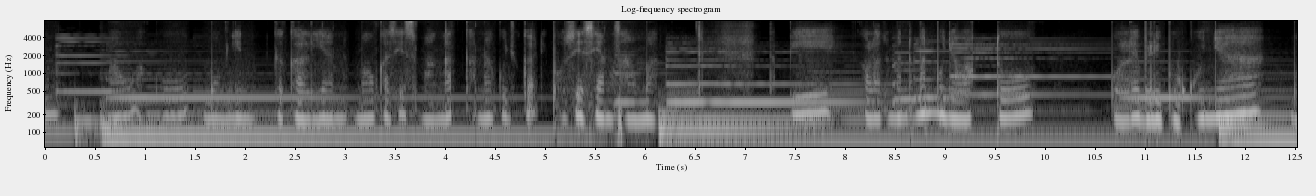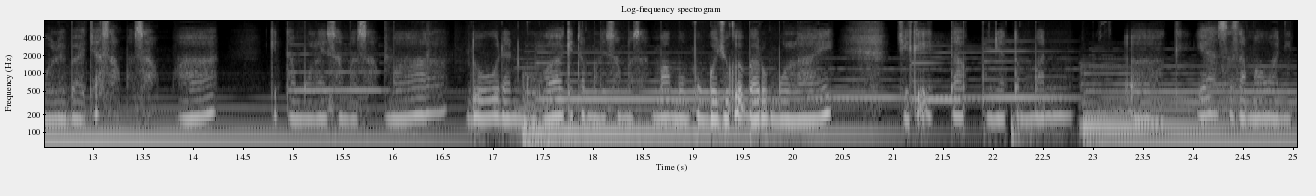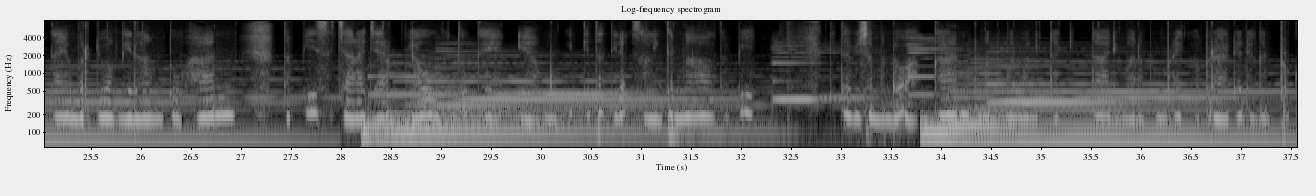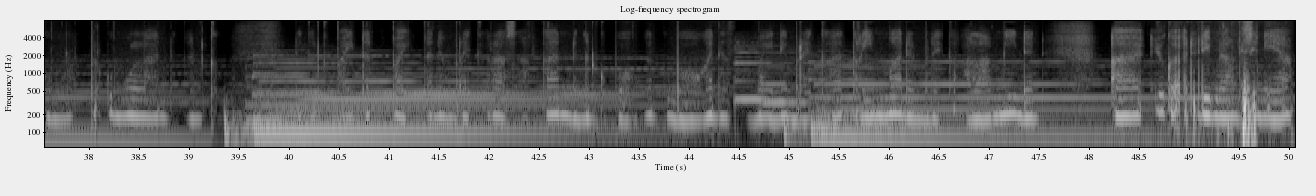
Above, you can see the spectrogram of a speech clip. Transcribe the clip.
mau aku omongin ke kalian. Mau kasih semangat karena aku juga di posisi yang sama. Tapi kalau teman-teman punya waktu boleh beli bukunya boleh baca sama-sama. Kita mulai sama-sama lu dan gua kita mulai sama-sama. Mumpung gua juga baru mulai. Jika kita punya teman uh, ya sesama wanita yang berjuang di dalam Tuhan tapi secara jarak jauh gitu kayak ya mungkin kita tidak saling kenal tapi kita bisa mendoakan teman-teman wanita juga ada dibilang di sini ya.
